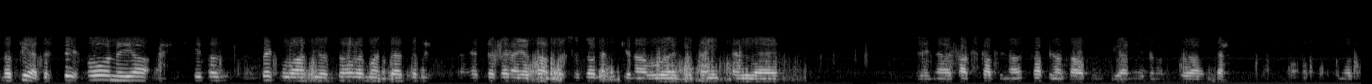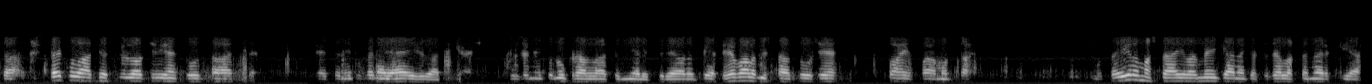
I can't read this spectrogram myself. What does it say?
No tietysti on ja siitä on spekulaatiossa olemassa, että, että Venäjä tahtoisi Donetskin alueen itselleen. Eli nämä kaksi kapina, kapinakaupunkia niin sanottua, että, mutta spekulaatiot kyllä on siihen suuntaan, että, että niin kuin Venäjä ei hyökkäisi. Kyllä se niin kuin ukrainalaisten mielipide on. Tietysti he valmistautuu siihen pahimpaan, mutta, mutta ilmasta ei ole minkäännäköistä sellaista merkkiä,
